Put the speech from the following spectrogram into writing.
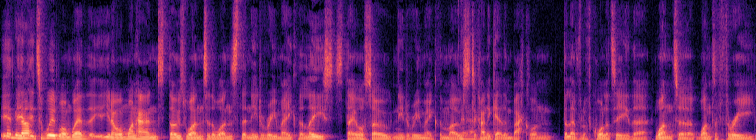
It- Maybe it- not. it's a weird one where the- you know on one hand those ones are the ones that need a remake the least they also need a remake the most Yeah. to kind of get them back on the level of quality that one to one to three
